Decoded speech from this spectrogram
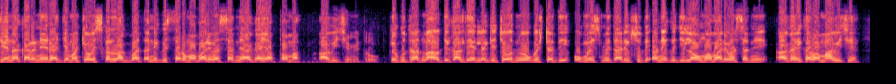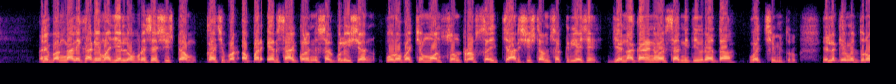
જેના કારણે રાજ્યમાં ચોવીસ કલાક બાદ અનેક વિસ્તારોમાં ભારે વરસાદની આગાહી આપવામાં આવી છે, મિત્રો. કે ગુજરાતમાં આવતીકાલથી એટલે કે ચૌદમી ઓગસ્ટથી ઓગણીસમી તારીખ સુધી અનેક જિલ્લાઓમાં ભારે વરસાદની આગાહી કરવામાં આવી છે. અને બંગાળની ખાડીમાં જે લો પ્રેશર સિસ્ટમ કચ્છ પર અપર એર સાયકોલોનિક સર્ક્યુલેશન પૂર્વ પશ્ચિમ મોન્સૂન ટ્રફ સહિત ચાર સિસ્ટમ સક્રિય છે, જેના કારણે વરસાદની તીવ્રતા વધશે, મિત્રો. એટલે કે મિત્રો,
